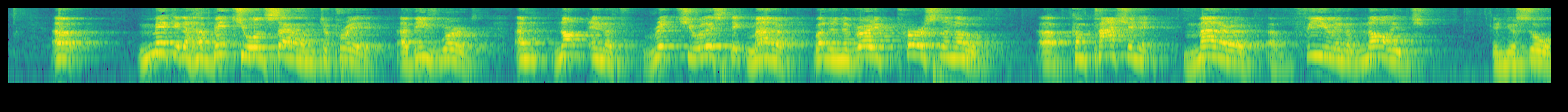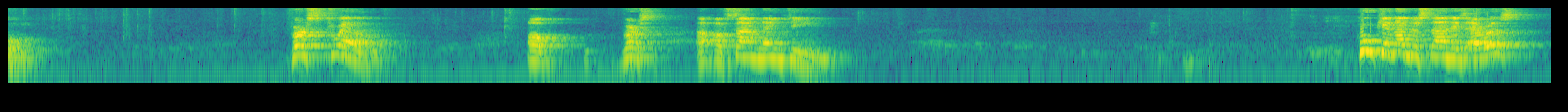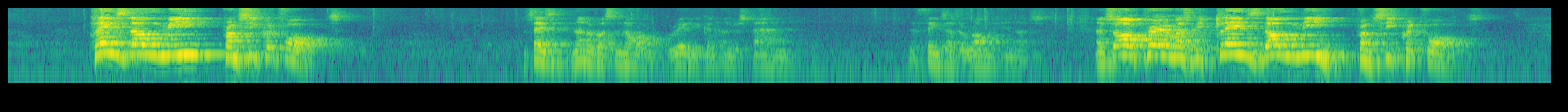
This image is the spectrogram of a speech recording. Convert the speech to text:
Uh, make it a habitual psalm to pray uh, these words and not in a ritualistic manner, but in a very personal, uh, compassionate manner of, of feeling of knowledge in your soul. Verse 12 of verse uh, of Psalm 19. Who can understand his errors? Cleanse thou me from secret faults. It says none of us know, really can understand the things that are wrong in us. And so our prayer must be cleanse thou me from secret faults.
